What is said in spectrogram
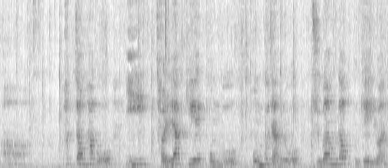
어, 확정하고 이 전략기획본부 본부장으로 주광덕 국회의원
